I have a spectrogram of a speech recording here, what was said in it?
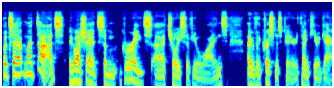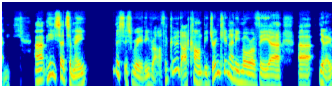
But uh, my dad, who I shared some great uh, choice of your wines over the Christmas period, thank you again, uh, he said to me, this is really rather good. I can't be drinking any more of the, uh, uh, you know,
